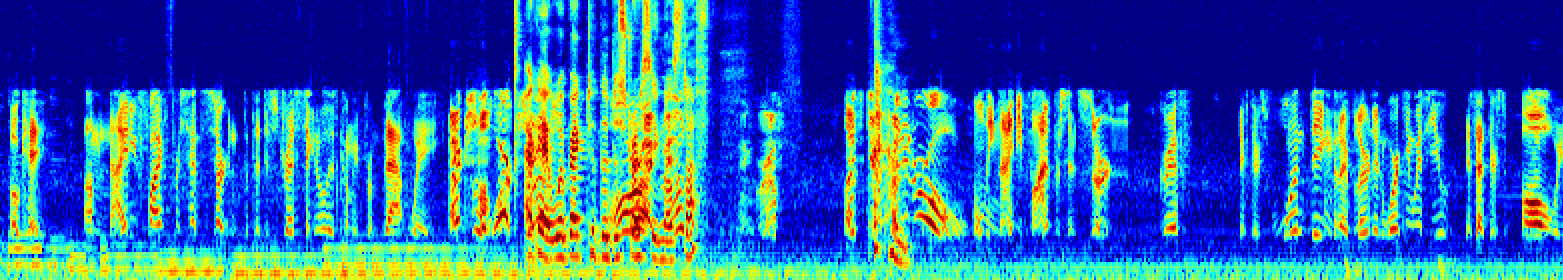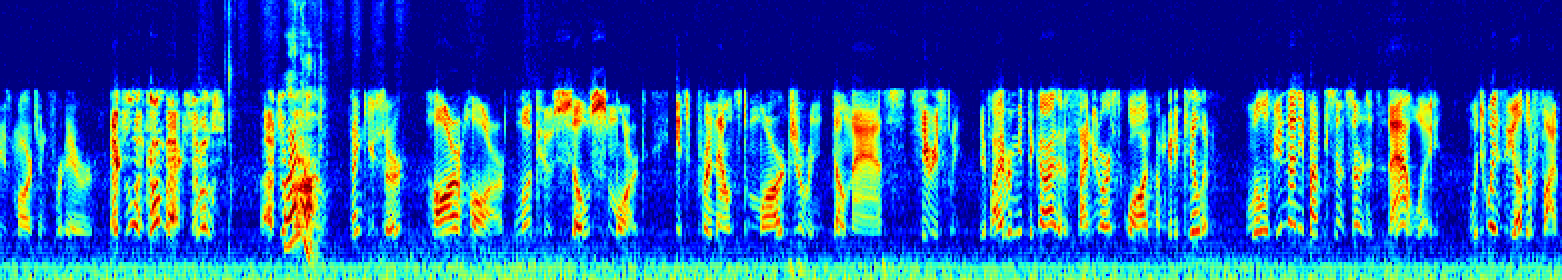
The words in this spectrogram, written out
Okay, I'm 95% certain that the distress signal is coming from that way. Excellent work, sir. Okay, we're back to the distress Alright, signal fellas. stuff. And Grif, let's get ready to roll. Only 95% certain. Grif, if there's one thing that I've learned in working with you, is that there's always margin for error. Excellent comeback, Simmons. That's Why not? Thank you, sir. Har har. Look who's so smart. It's pronounced margarine, dumbass. Seriously, if I ever meet the guy that assigned you to our squad, I'm gonna kill him. Well, if you're 95% certain it's that way, which way's the other 5%?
